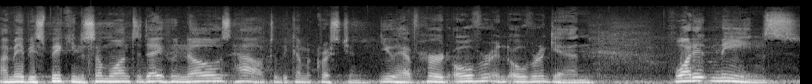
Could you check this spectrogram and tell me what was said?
I may be speaking to someone today who knows how to become a Christian. You have heard over and over again what it means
